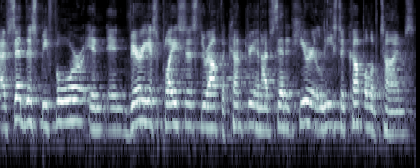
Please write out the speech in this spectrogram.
have said this before in, in various places throughout the country, and I've said it here at least a couple of times.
